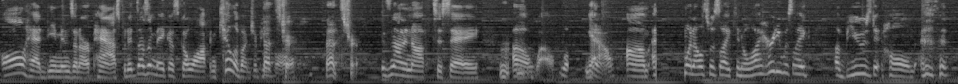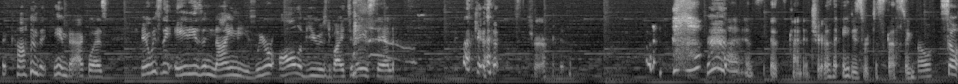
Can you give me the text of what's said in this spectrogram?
all had demons in our past, but it doesn't make us go off and kill a bunch of people. That's true. That's true. It's not enough to say, Mm-mm. oh well, well, Yeah. you know. Um, and someone else was like, you know, I heard he was like abused at home, and the comment that came back was, it was the 80s and 90s. We were all abused by today's standards. That's true. it's it's kind of true. The 80s were disgusting. Oh, so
